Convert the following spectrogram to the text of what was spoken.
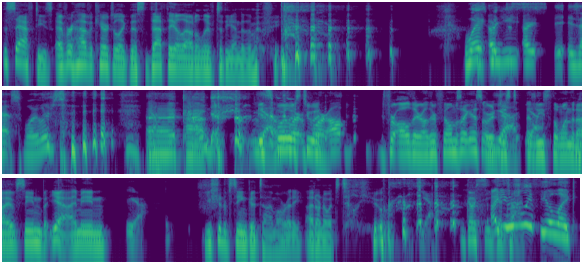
the Safdies ever have a character like this that they allow to live to the end of the movie? Wait, are you? Are is that spoilers? yeah. uh, kind of. It's spoilers for, to for it. all. For all their other films, I guess, or Yeah, just at yeah. least the one that I have seen. But yeah, I mean, Yeah, you should have seen Good Time already. I don't know what to tell you. Yeah, go see. I Good usually feel like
